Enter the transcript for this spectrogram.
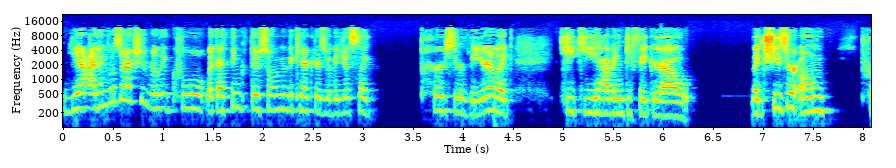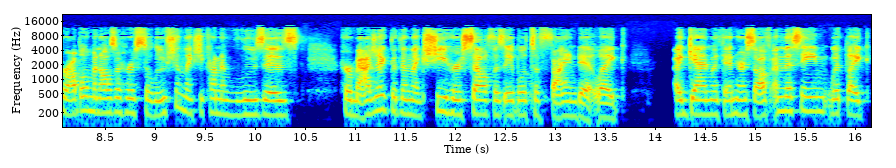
Yeah, I think those are actually really cool. Like I think there's so many of the characters where they just like persevere, like Kiki having to figure out like she's her own problem and also her solution. Like she kind of loses her magic, but then like she herself is able to find it like again within herself. And the same with like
